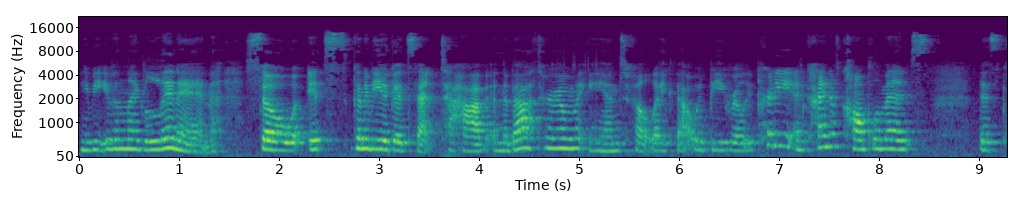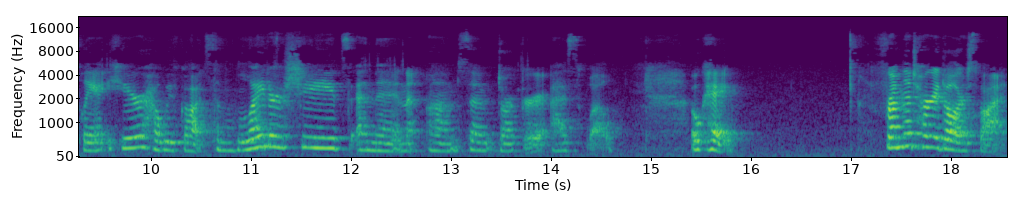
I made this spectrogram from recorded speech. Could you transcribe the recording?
maybe even like linen. So it's gonna be a good scent to have in the bathroom and felt like that would be really pretty and kind of complements this plant here, how we've got some lighter shades and then um, some darker as well. Okay, from the Target dollar spot,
